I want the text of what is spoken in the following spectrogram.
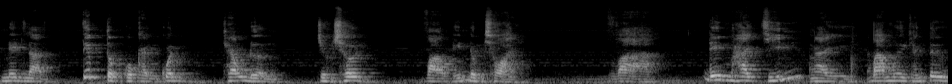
nên là tiếp tục cuộc hành quân theo đường Trường Sơn vào đến Đồng Xoài và đêm 29 ngày 30 tháng 4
